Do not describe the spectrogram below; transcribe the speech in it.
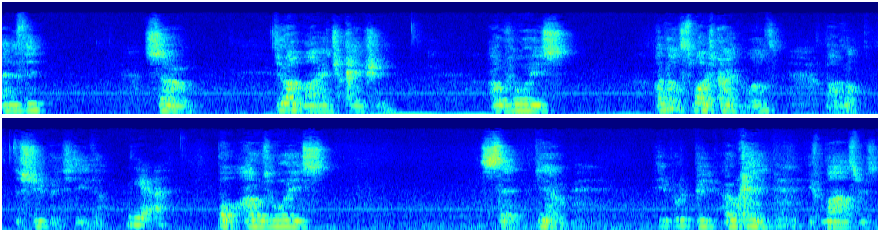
anything. So throughout my education, I was always, I'm not the smartest guy in the world, but I'm not the stupidest either. yeah But I was always said, you know, it would be okay if Myles was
